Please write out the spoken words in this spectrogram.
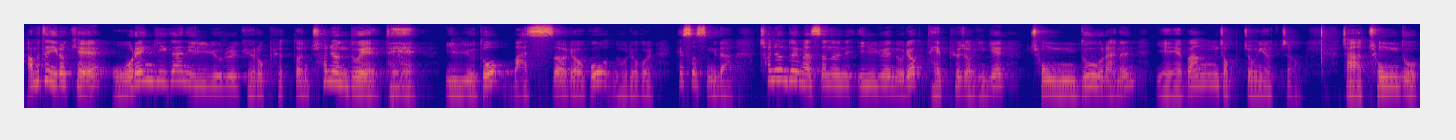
아무튼 이렇게 오랜 기간 인류를 괴롭혔던 천연두에 대해 인류도 맞서려고 노력을 했었습니다. 천연두에 맞서는 인류의 노력 대표적인 게 종두라는 예방 접종이었죠. 자, 종두.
